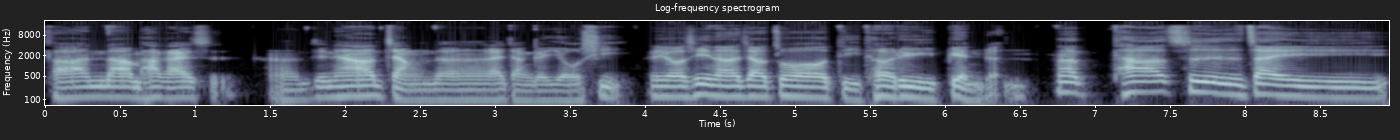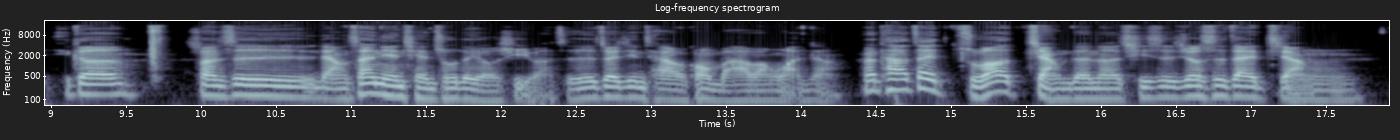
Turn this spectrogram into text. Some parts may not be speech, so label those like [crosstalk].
早安，那他开始。嗯，今天要讲的来讲个游戏，这游戏呢叫做《底特律变人》。那它是在一个 [tsk] 算是两三年前出的游戏吧，只是最近才有空把它玩完这样。那它在主要讲的呢，其实就是在讲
